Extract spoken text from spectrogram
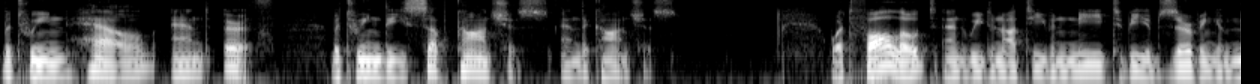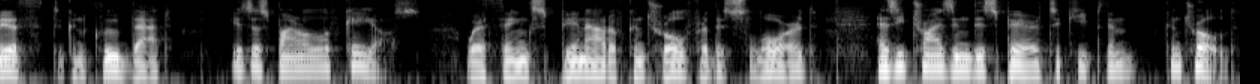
between hell and earth, between the subconscious and the conscious. What followed, and we do not even need to be observing a myth to conclude that, is a spiral of chaos, where things spin out of control for this Lord as he tries in despair to keep them controlled.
